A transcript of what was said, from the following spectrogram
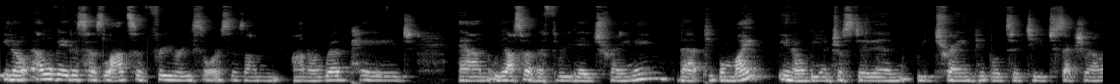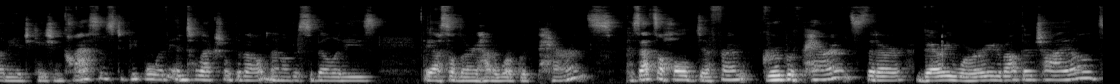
you know, Elevatus has lots of free resources on, on our webpage. And we also have a three day training that people might, you know, be interested in. We train people to teach sexuality education classes to people with intellectual developmental disabilities. They also learn how to work with parents because that's a whole different group of parents that are very worried about their child.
